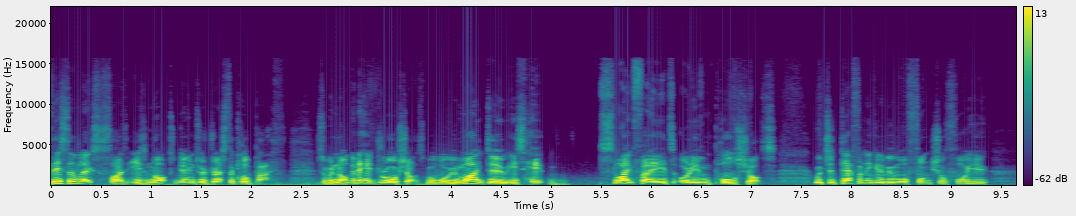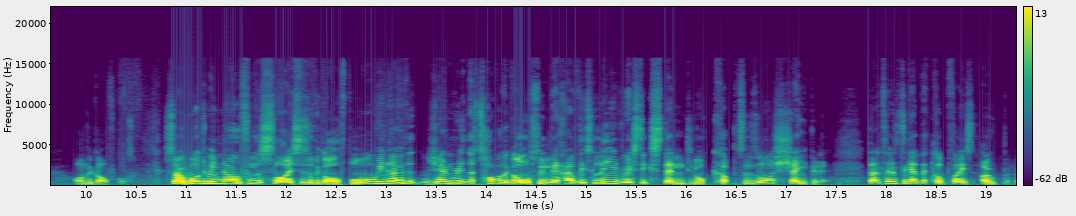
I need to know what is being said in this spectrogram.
This little exercise is not going to address the club path. So we're not going to hit draw shots, but what we might do is hit slight fades or even pull shots, which are definitely going to be more functional for you on the golf course. So what do we know from the slices of the golf ball? Well, we know that generally at the top of the golf swing, they have this lead wrist extended or cupped, so there's a lot of shape in it. That tends to get the club face open.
